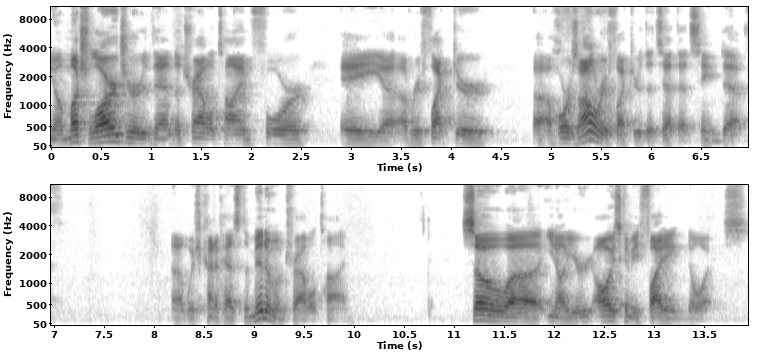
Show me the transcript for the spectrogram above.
know, much larger than the travel time for a, uh, a reflector, uh, a horizontal reflector that's at that same depth, uh, which kind of has the minimum travel time. So uh, you know, you're always going to be fighting noise.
